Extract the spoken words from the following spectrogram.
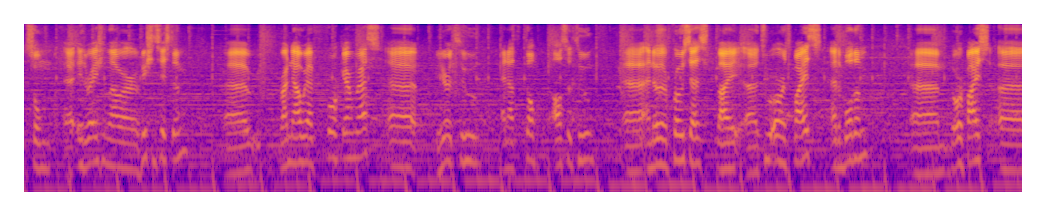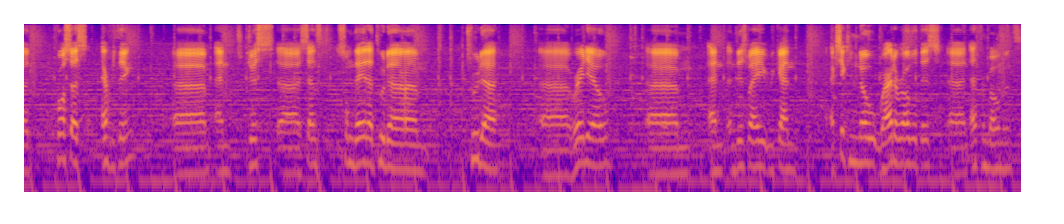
some uh, iteration on our vision system. Uh, right now we have four cameras, uh, here two, and at the top also two. Uh, and they're processed by uh, two Orange Pis at the bottom. Um, the orange uh, process everything um, and just sends some data to the um, through the radio um, and, and, this way we can exactly know where the robot is uh, at the moment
